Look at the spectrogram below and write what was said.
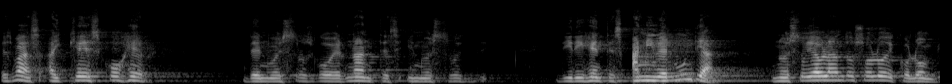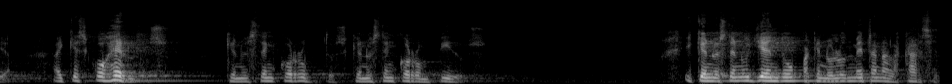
Es más, hay que escoger de nuestros gobernantes y nuestros dirigentes a nivel mundial. No estoy hablando solo de Colombia hay que escogerlos, que no estén corruptos, que no estén corrompidos y que no estén huyendo para que no los metan a la cárcel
